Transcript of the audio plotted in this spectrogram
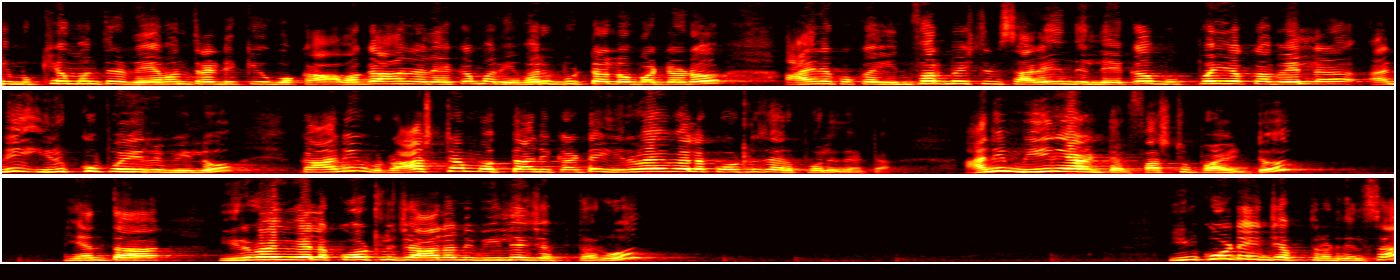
ఈ ముఖ్యమంత్రి రేవంత్ రెడ్డికి ఒక అవగాహన లేక మరి ఎవరి బుట్టలో పడ్డాడో ఆయనకు ఒక ఇన్ఫర్మేషన్ సరైంది లేక ముప్పై ఒక్క వేల అని ఇరుక్కుపోయారు వీళ్ళు. కానీ రాష్ట్రం మొత్తానికంటే ఇరవై వేల కోట్లు సరిపోలేదట. అని మీరే అంటారు ఫస్ట్ పాయింట్ ఎంత? ఇరవై వేల కోట్లు చాలని వీళ్ళే చెప్తారు. ఇంకోటి ఏం చెప్తున్నాడు తెలుసా?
